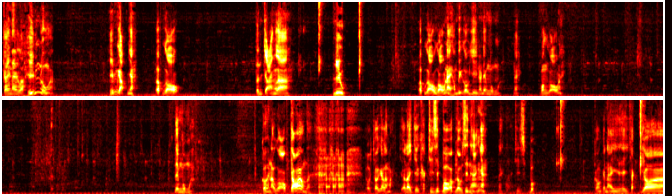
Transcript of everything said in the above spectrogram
Cây này là hiếm luôn á. Hiếm gặp nha. Ốp gỗ. Tình trạng là new ốp gỗ gỗ này không biết gỗ gì nó đem ngung mà này vân gỗ này đem ngung à. Có cái nào gõ ốc chó không ta? Gõ chó rất là mắc. Ở đây chữ khắc chữ zippo ốp gỗ xin hãng nha. Đây chữ zippo. Còn cái này thì chắc do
